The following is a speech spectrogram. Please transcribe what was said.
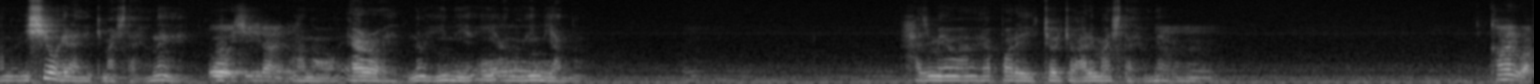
あの石を拾いに来ましたよね。お石平に？あのエロヘッドのインディあのインディアンの。初めはやっぱりちょいちょいありましたようんねうん。貝は？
